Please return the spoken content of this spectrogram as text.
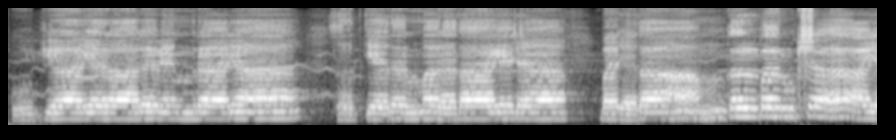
पूज्याय राघवेन्द्राय सत्यधर्मरताय च भजतां कल्पवृक्षाय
